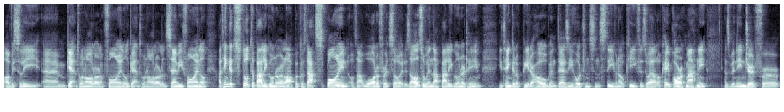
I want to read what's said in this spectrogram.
obviously um, getting to an All Ireland final, getting to an All Ireland semi final. I think it stood to Ballygunner a lot because that spine of that Waterford side is also in that Ballygunner team. You're thinking of Peter Hogan, Dessie Hutchinson, Stephen O'Keeffe as well. Okay, Pauric Mahony has been injured for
